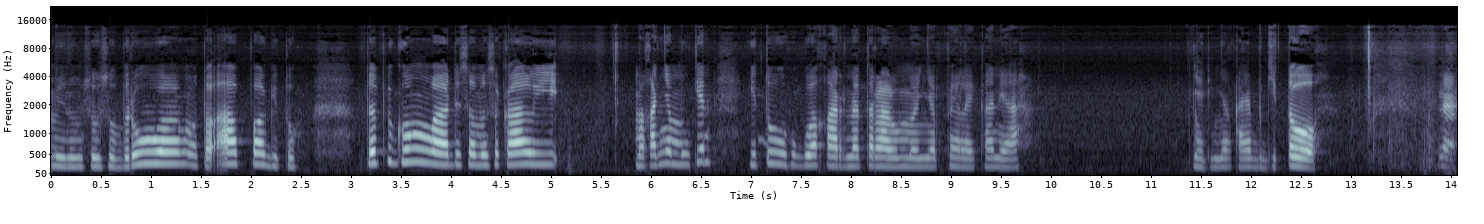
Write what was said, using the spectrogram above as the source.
minum susu beruang atau apa gitu. Tapi gue nggak ada sama sekali. Makanya mungkin itu gue karena terlalu menyepelekan ya. Jadinya kayak begitu. Nah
